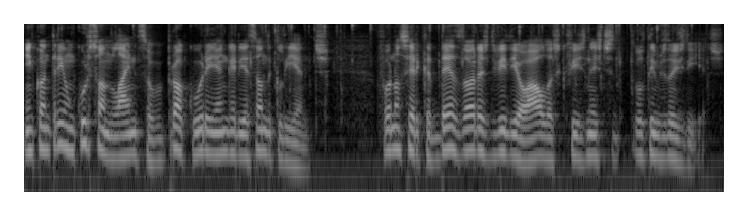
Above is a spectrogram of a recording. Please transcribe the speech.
Encontrei um curso online sobre procura e angariação de clientes. Foram cerca de 10 horas de videoaulas que fiz nestes últimos dois dias.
